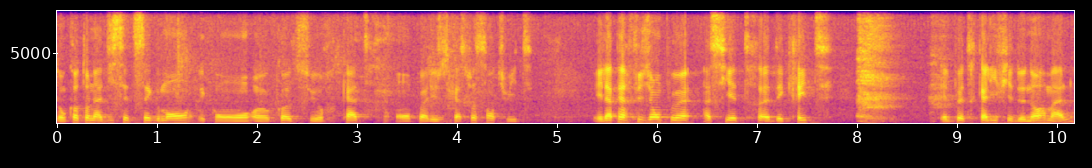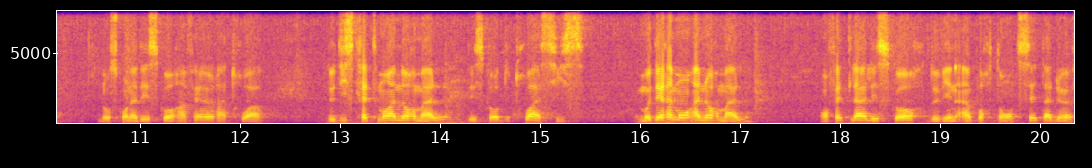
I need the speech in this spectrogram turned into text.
Donc quand on a 17 segments et qu'on euh, code sur 4, on peut aller jusqu'à 68. Et la perfusion peut ainsi être décrite, elle peut être qualifiée de normale lorsqu'on a des scores inférieurs à 3, de discrètement anormal, des scores de 3 à 6, modérément anormal, en fait, là, les scores deviennent importants, 7 à 9,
